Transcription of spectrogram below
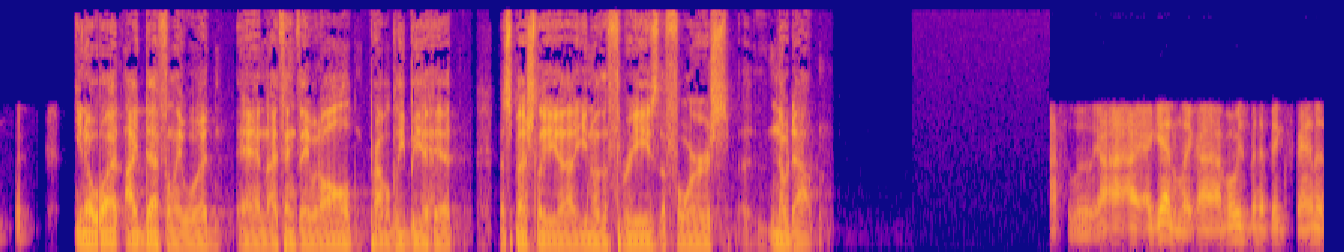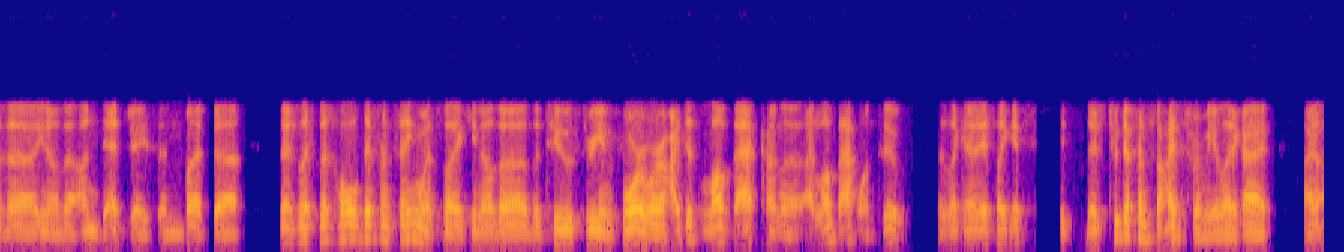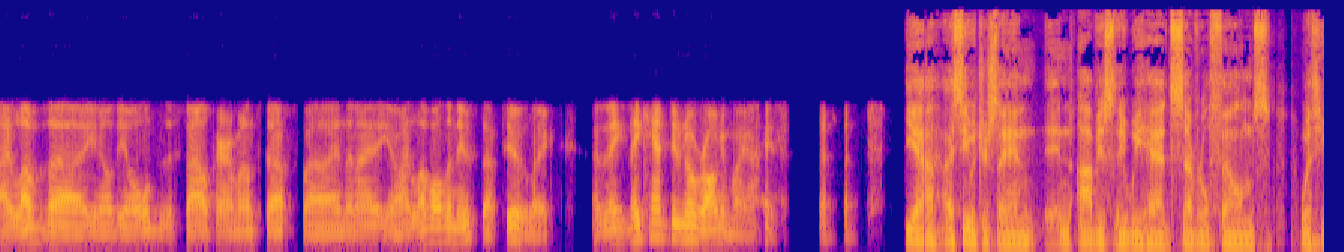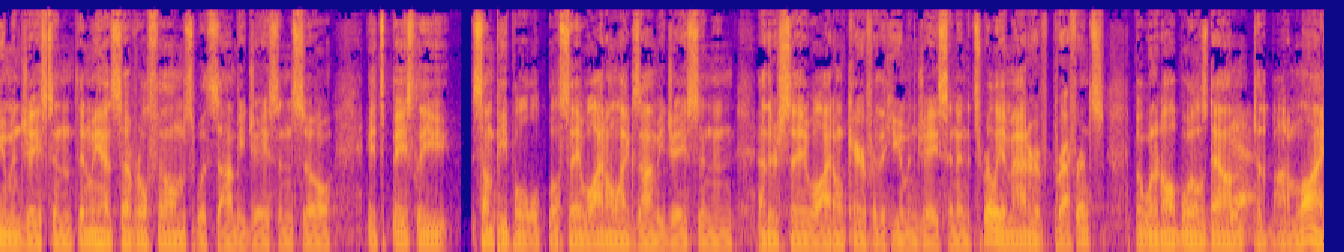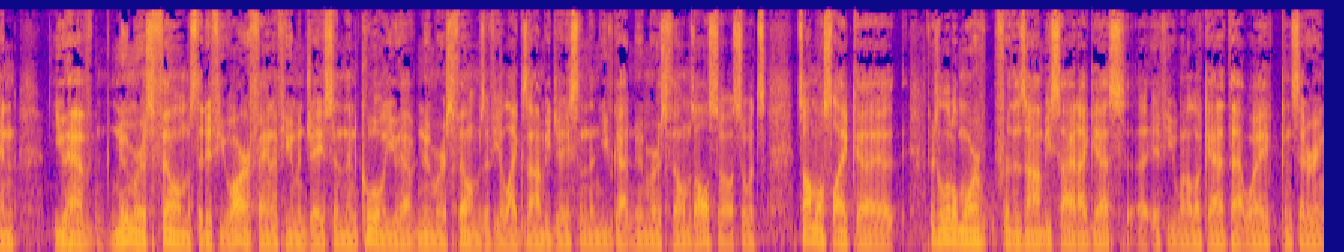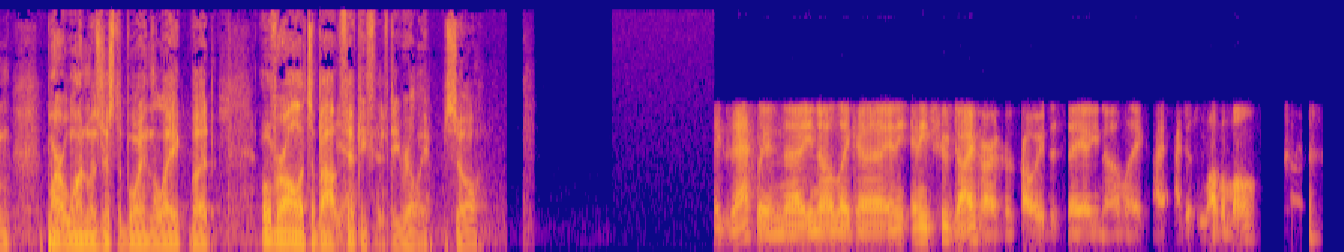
You know what? I definitely would, and I think they would all probably be a hit, especially uh, you know the threes, the fours, uh, no doubt. Absolutely. I, I again, like I've always been a big fan of the, you know, the undead Jason, but uh there's like this whole different thing with like, you know, the the two, three, and four, where I just love that kind of. I love that one too. It's like it's like it's it, there's two different sides for me. Like I. I, I love the you know the old style Paramount stuff, uh, and then I you know I love all the new stuff too. Like they they can't do no wrong in my eyes. Yeah, I see what you're saying. And obviously, we had several films with human Jason. Then we had several films with zombie Jason. So it's basically some people will say, "Well, I don't like zombie Jason," and others say, "Well, I don't care for the human Jason." And it's really a matter of preference. But when it all boils down Yeah. to the bottom line, you have numerous films that if you are a fan of human Jason, then cool, you have numerous films. If you like zombie Jason, then you've got numerous films also. So it's it's almost like uh, there's a little more for the zombie side, I guess, uh, if you want to look at it that way, considering part one was just the boy in the lake. But overall, it's about Yeah. 50 50, really. So Exactly, and uh, you know, like uh, any any true diehard would probably just say, you know, like I, I just love them all.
